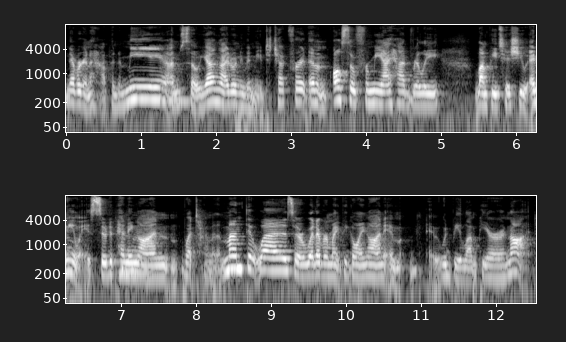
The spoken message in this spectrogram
never going to happen to me. I'm so young. I don't even need to check for it. And also for me, I had really lumpy tissue anyways. So depending on what time of the month it was or whatever might be going on, it, it would be lumpier or not.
